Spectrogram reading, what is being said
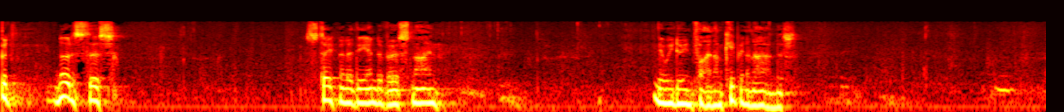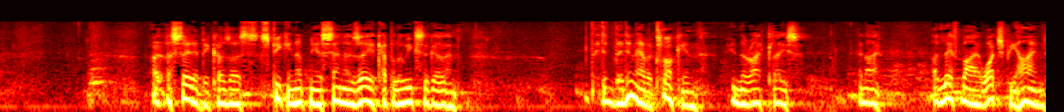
But notice this statement at the end of verse 9. Yeah, we're doing fine. I'm keeping an eye on this. I, say that because I was speaking up near San Jose a couple of weeks ago and they, did, they didn't have a clock in, in the right place. And I, I'd left my watch behind,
